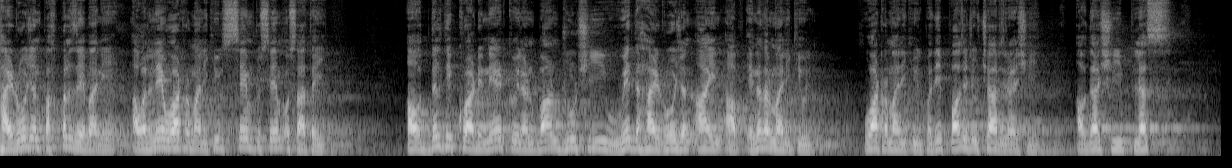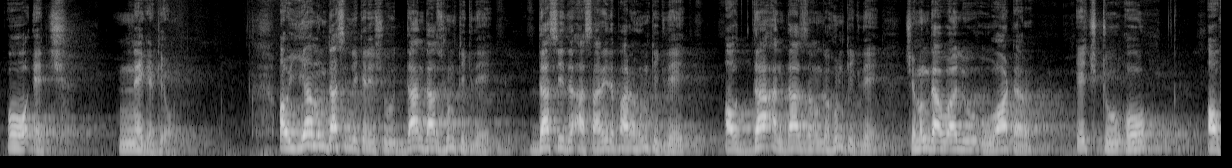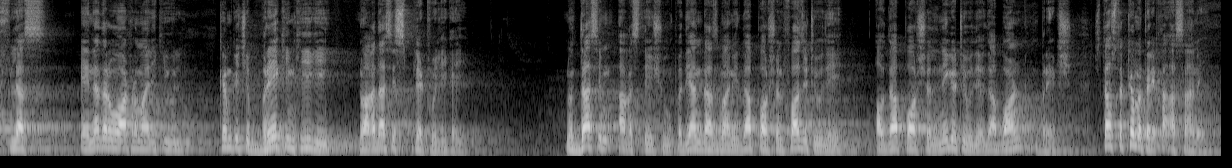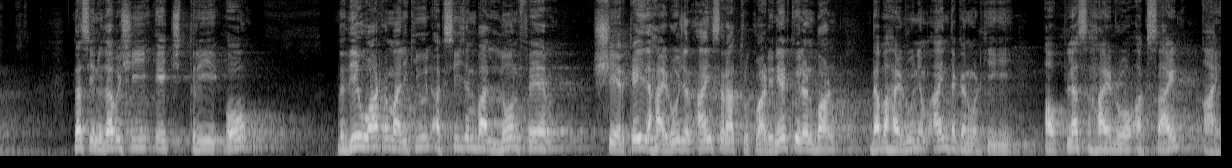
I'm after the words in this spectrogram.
هایدروجن په خپل ځای باندې اولنې واټر مالیکول سیم ټو سیم وساتئ او دلته کوارډینیټ کویلنټ بانډ جوړ شي ود هایدروجن آین اف انذر مالیکول واټر مالیکول په دې پوزټیو چارج راشي او دا شي پلس او ایچ نیگیټیو او یا موږ داسې لیکلی شو دا انداز هم ټیک دی داسې د اسانۍ لپاره هم ټیک دی او دا انداز زمونږ هم ټیک دی چې موږ دا والو واټر H2O او فلس انذر واټر مالیکیول کم کې چې بریکینګ کیږي نو هغه داسې سپلیټ ولیکي نو داسې اغستې شو په دې انداز باندې دا پارشل پازیټیو دی او دا پارشل نیگیټیو دی دا بانډ بریک شي چې تاسو ته کومه طریقه اسانه وي داسې نو دا به شي ایچ تھری او د دې واټر مالیکیول اکسیجن با لون فیر شیر کوي د هایدروجن آین سره تر کوارډینیټ کویلنټ بانډ دا به هایدرونیم آین ته کنورټ کیږي او پلس هایدرو اکساید آین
